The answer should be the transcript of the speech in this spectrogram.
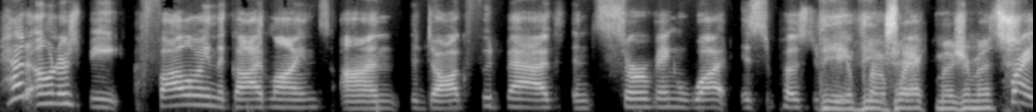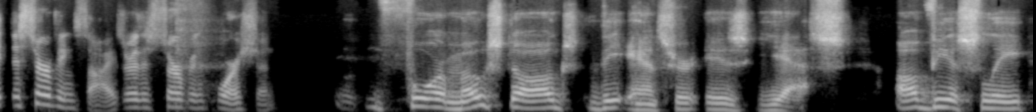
pet owners be following the guidelines on the dog food bags and serving what is supposed to the, be appropriate? the exact measurements? Right, the serving size or the serving portion. For most dogs, the answer is yes. Obviously,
